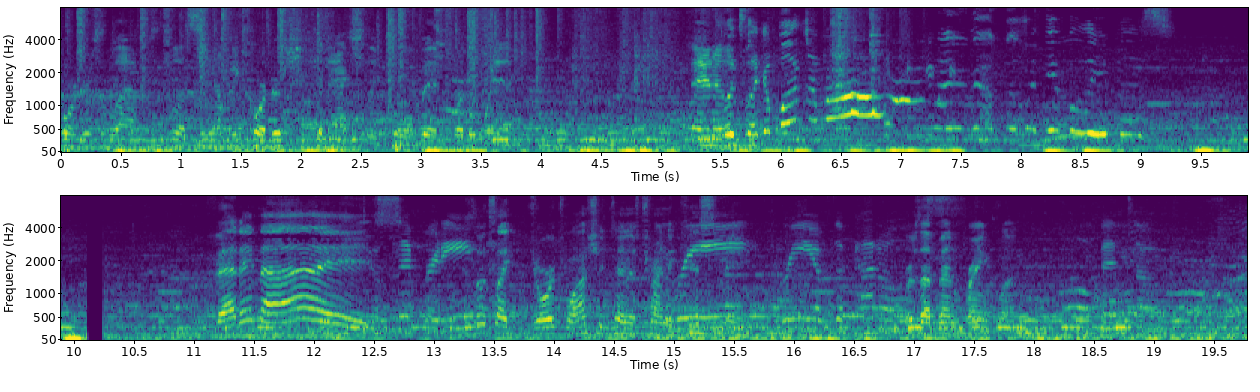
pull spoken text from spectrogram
quarters left. Let's see how many quarters she can actually pull in for the win. And it looks like a bunch of oh my goodness, I can't believe this. Very nice. Isn't it pretty? This looks like George Washington is trying to kiss me. three of the petals. Or is that Ben Franklin? Benzo.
